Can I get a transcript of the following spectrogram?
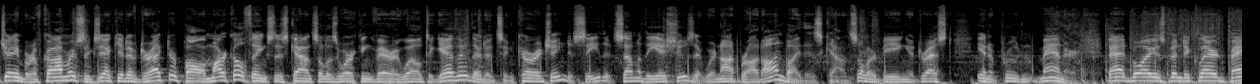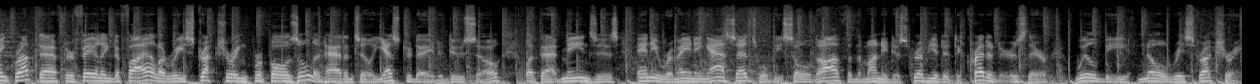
Chamber of Commerce Executive Director Paul Markle thinks this council is working very well together. That it's encouraging to see that some of the issues that were not brought on by this council are being addressed in a prudent manner. Bad Boy has been declared bankrupt after failing to file a restructuring proposal. It had until yesterday to do so. What that means is any remaining assets will be sold off and the money distributed to creditors. There will be no restructuring.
